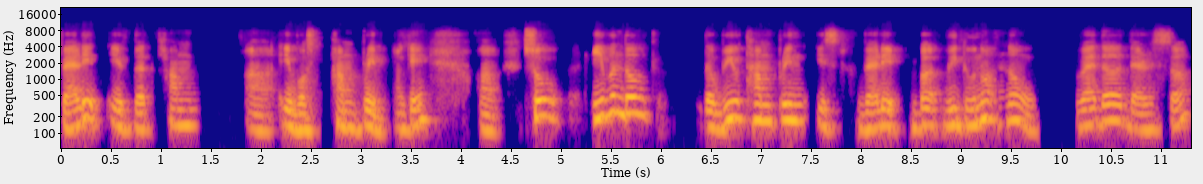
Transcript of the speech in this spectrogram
valid if the thumb uh, it was thumbprint. Okay, uh, so even though the will thumbprint is valid, but we do not know whether there is a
